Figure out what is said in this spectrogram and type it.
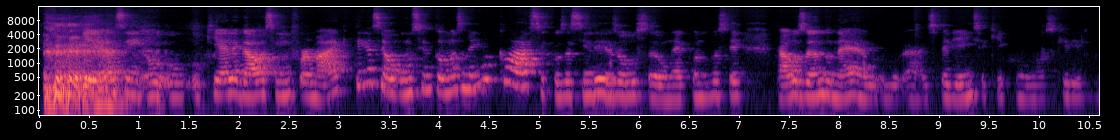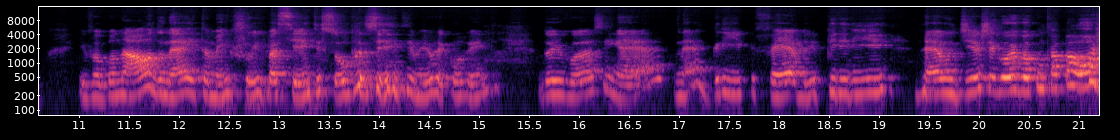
Porque, assim, o, o, o, que é legal, assim, informar é que tem, assim, alguns sintomas meio clássicos, assim, de resolução, né? Quando você está usando, né, a experiência aqui com o nosso querido Ivan Bonaldo, né? E também fui paciente, sou paciente meio recorrente do Ivan, assim, é, né, gripe, febre, piriri, né? Um dia chegou o Ivan com tapa-olho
